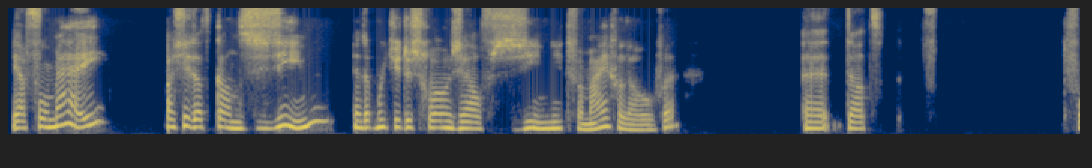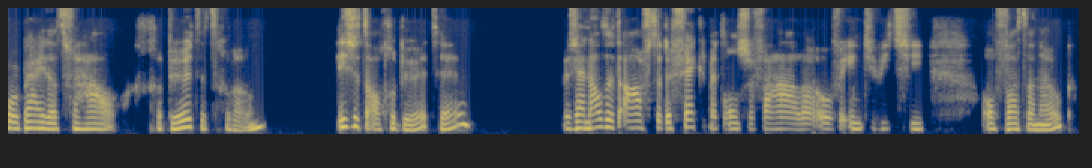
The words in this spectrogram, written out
Ja, voor mij, als je dat kan zien, en dat moet je dus gewoon zelf zien, niet van mij geloven, dat voorbij dat verhaal gebeurt het gewoon. Is het al gebeurd, hè? We zijn altijd after the fact met onze verhalen over intuïtie of wat dan ook.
